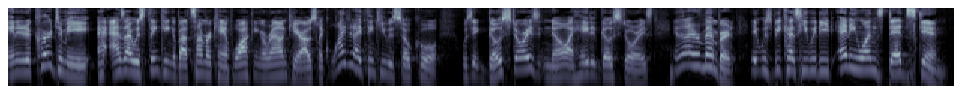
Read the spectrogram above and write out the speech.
And it occurred to me a- as I was thinking about summer camp, walking around here, I was like, why did I think he was so cool? Was it ghost stories? No, I hated ghost stories. And then I remembered it was because he would eat anyone's dead skin.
